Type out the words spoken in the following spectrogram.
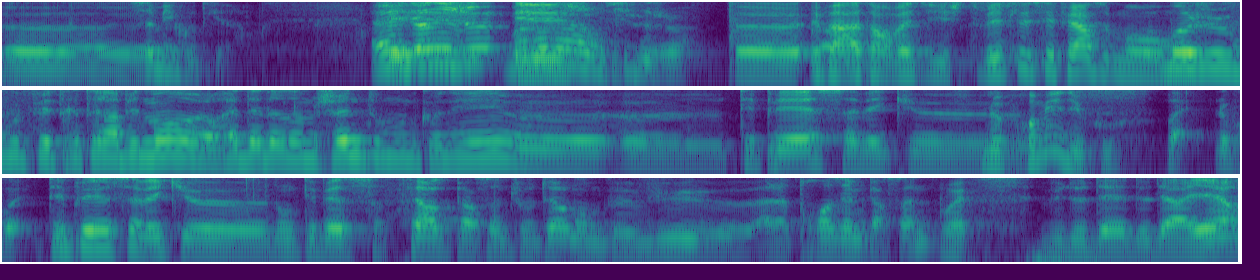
Euh, C'est mes coups de cœur. Allez, dernier jeu. Moi, j'en ai et un je- aussi de jeu. Euh, et ben attends, vas-y, je te vais te laisser faire mon. Moi, je vous le fais très très rapidement. euh, Red Dead Redemption, tout le monde connaît. euh, euh, TPS avec. Le premier du coup. Ouais, le premier. TPS avec. donc TPS Third Person Shooter, donc vu à la troisième personne. Ouais. Vu de, de- de derrière,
